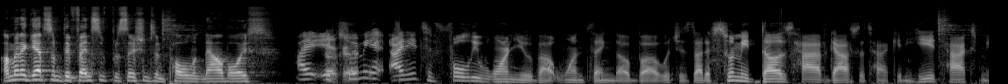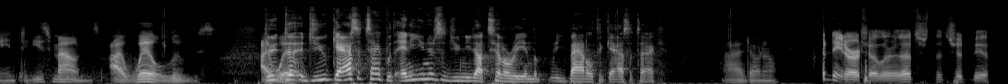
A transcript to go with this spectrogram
I'm gonna get some defensive positions in Poland now, boys. I if Okay. Swimmy, I need to fully warn you about one thing though, Bo, which is that if Swimmy does have gas attack and he attacks me into these mountains, I will lose. I Do, will. do, do you gas attack with any units, or do you need artillery in the battle to gas attack? I don't know. Should need artillery. That's that should be. A...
